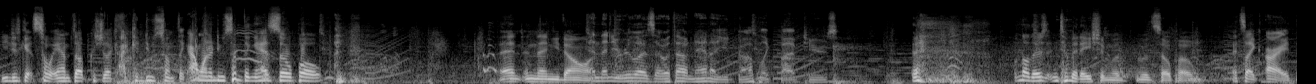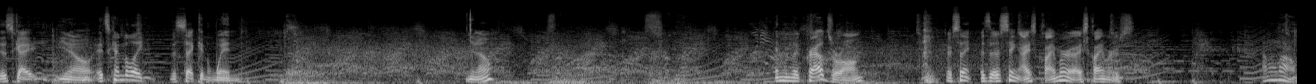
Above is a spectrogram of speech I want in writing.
you just get so amped up because you're like, I can do something. I want to do something as Sopo. and and then you don't. And then you realize that without Nana, you drop like five tiers. Well, no, there's intimidation with, with Sopo. It's like, all right, this guy, you know, it's kind of like the second wind. You know? And then the crowd's wrong. They're saying, is they're saying ice climber or ice climbers? I don't know.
